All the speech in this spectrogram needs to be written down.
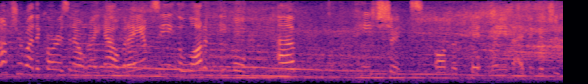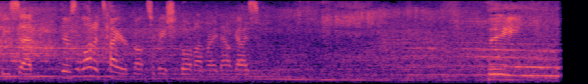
not sure why the car isn't out right now, but I am seeing a lot of people um, patient on the pit lane, I think it should be said. There's a lot of tire conservation going on right now, guys. The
